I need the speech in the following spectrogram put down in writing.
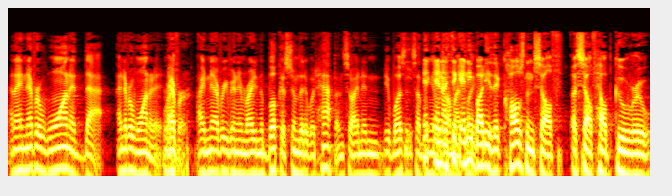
And I never wanted that. I never wanted it Right. ever. I never even in writing the book assumed that it would happen. So I didn't. It wasn't something. And, and was I think my plate. anybody that calls themselves a self-help guru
